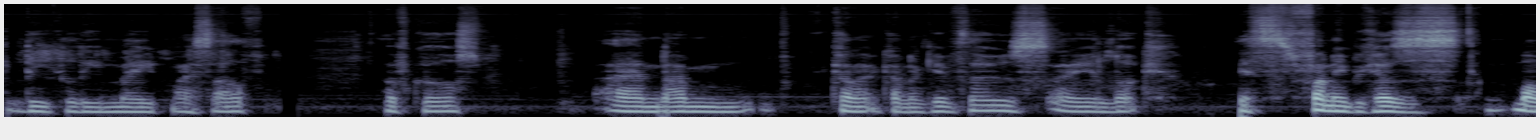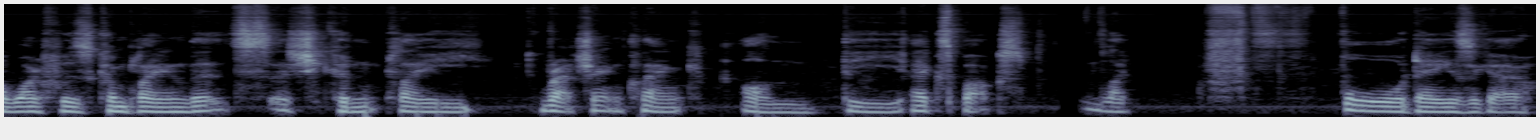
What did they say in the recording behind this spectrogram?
legally made myself, of course. And I'm gonna gonna give those a look. It's funny because my wife was complaining that she couldn't play Ratchet and Clank on the Xbox like four days ago,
